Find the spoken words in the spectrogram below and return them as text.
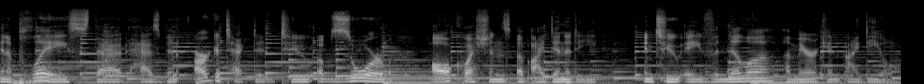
in a place that has been architected to absorb all questions of identity into a vanilla American ideal?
